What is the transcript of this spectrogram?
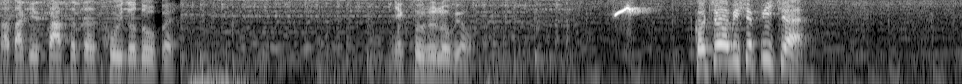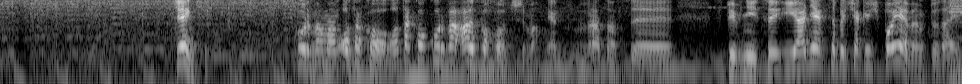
Na takiej stawce to jest chuj do dupy. Niektórzy lubią. Skończyło mi się picie! Dzięki. Kurwa mam o tako, o tako kurwa alkohol trzymam, jak wracam z, y, z piwnicy i ja nie chcę być jakimś pojebem tutaj.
